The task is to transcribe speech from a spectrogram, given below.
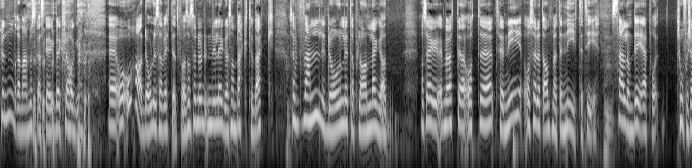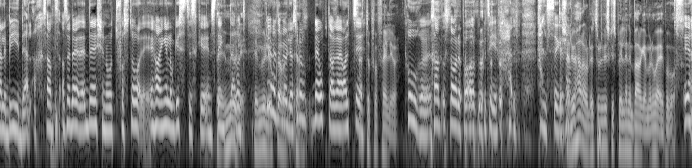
100 mennesker, skal jeg beklage. Eh, og, og har dårlig samvittighet for. Så når de ligger sånn back to back, så er det veldig dårlig til å planlegge Altså jeg møter åtte til ni, og så er det et annet møte ni til ti. Mm. Selv om det er på to forskjellige bydeler. Sant? Altså det, det, er ikke noe forstå... Jeg har ingen logistiske instinkter. Det er umulig. Det er umulig, det er umulig så ja. det, oppdager jeg alltid. Set up for failure. Grorud, sant? og står det på politiet. Hel, helsike. Det skjedde jo her òg. Du trodde vi skulle spille inn i Bergen, men nå er vi på Voss. Ja.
